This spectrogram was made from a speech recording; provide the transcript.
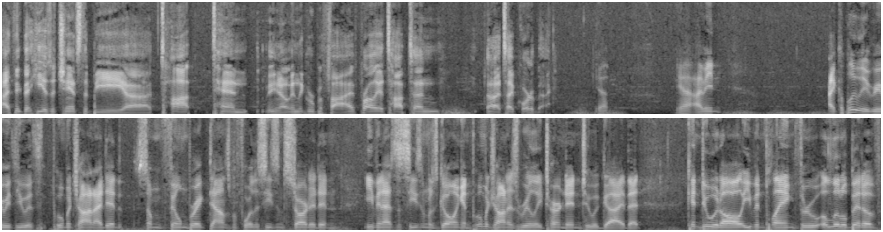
I think that he has a chance to be uh, top 10, you know, in the group of five, probably a top 10 uh, type quarterback. Yeah. Yeah, I mean, I completely agree with you with Phommachanh. I did some film breakdowns before the season started and even as the season was going, and Phommachanh has really turned into a guy that can do it all, even playing through a little bit of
